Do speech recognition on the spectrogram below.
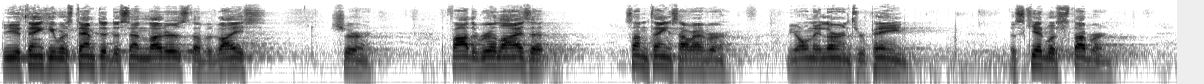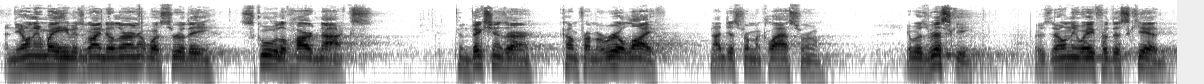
Do you think he was tempted to send letters of advice? Sure. The father realized that some things, however, we only learn through pain. This kid was stubborn, and the only way he was going to learn it was through the school of hard knocks. Convictions are come from a real life, not just from a classroom. It was risky. But it was the only way for this kid.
